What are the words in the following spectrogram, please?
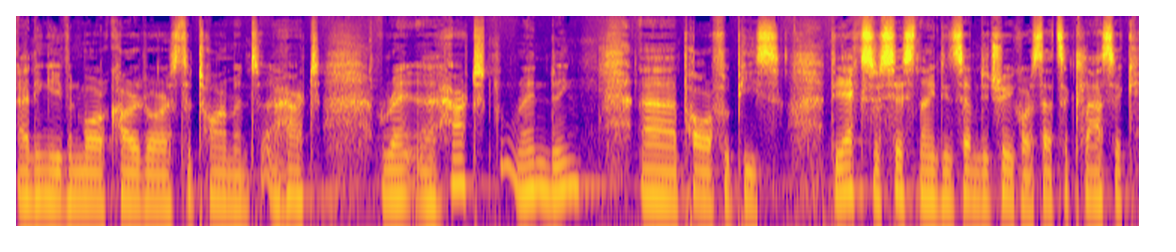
adding even more corridors to torment. A heart, a heart rending, uh, powerful piece. The Exorcist 1973 of course, that's a classic.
